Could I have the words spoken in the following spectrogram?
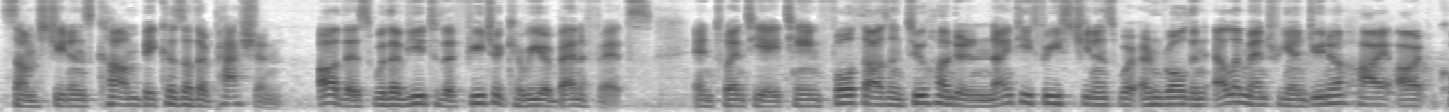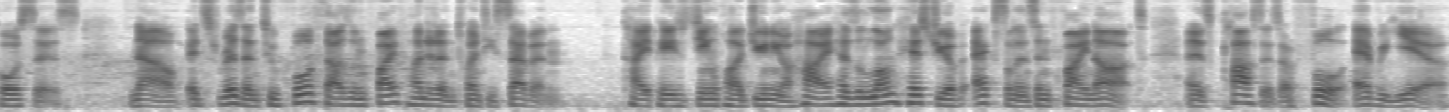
Some students come because of their passion, others with a view to the future career benefits. In 2018, 4,293 students were enrolled in elementary and junior high art courses. Now, it's risen to 4,527. Taipei's Jinhua Junior High has a long history of excellence in fine art, and its classes are full every year.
